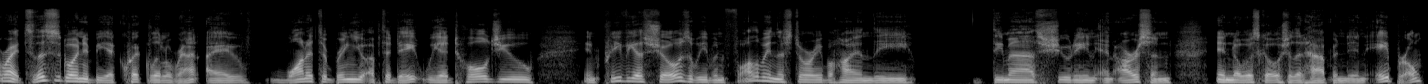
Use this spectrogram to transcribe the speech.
All right, so this is going to be a quick little rant. I wanted to bring you up to date. We had told you in previous shows that we've been following the story behind the the mass shooting and arson in Nova Scotia that happened in April.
